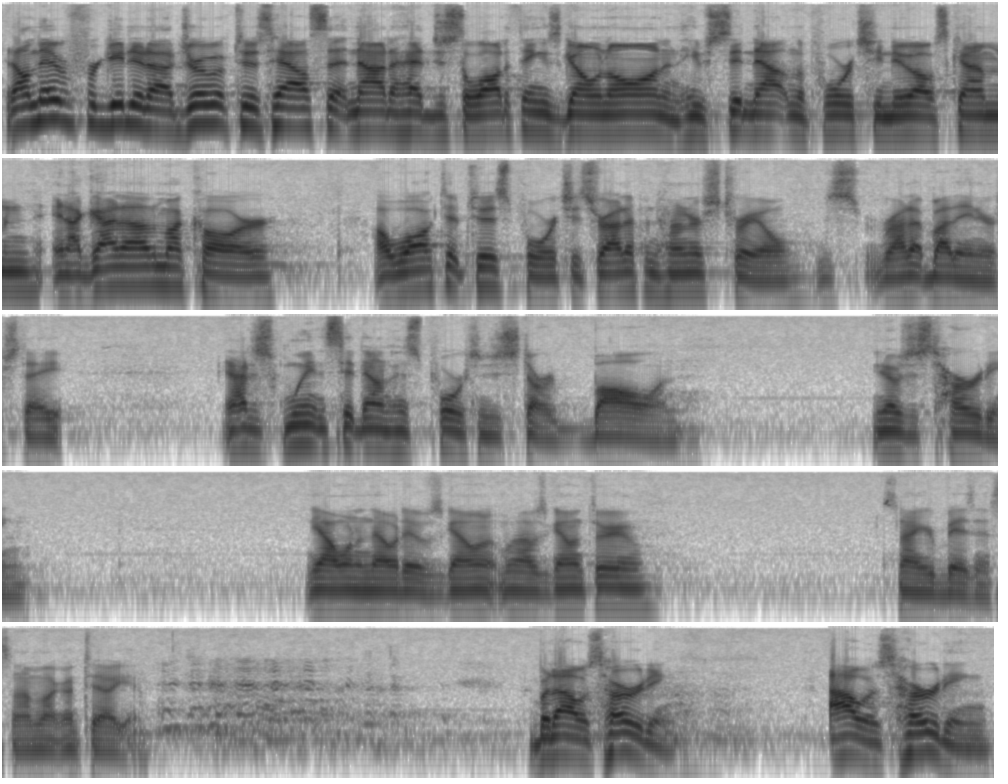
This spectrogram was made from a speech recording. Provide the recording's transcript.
and I'll never forget it. I drove up to his house that night. I had just a lot of things going on, and he was sitting out on the porch. He knew I was coming. And I got out of my car. I walked up to his porch. It's right up in Hunter's Trail, just right up by the interstate. And I just went and sat down on his porch and just started bawling. You know, just hurting. Y'all want to know what it was going, what I was going through? It's not your business, and I'm not going to tell you. but I was hurting. I was hurting.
